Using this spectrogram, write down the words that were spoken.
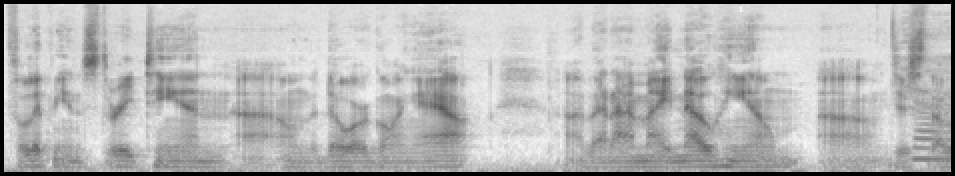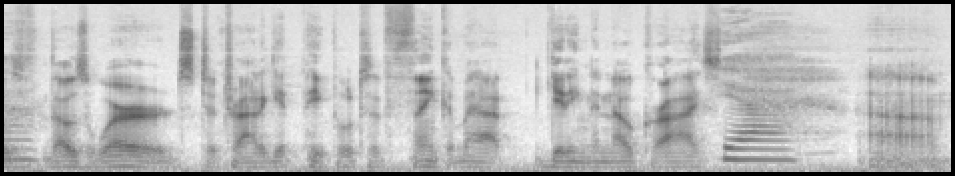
Philippians 3:10 uh, on the door going out, uh, that I may know Him. Uh, just Yeah. those those words to try to get people to think about getting to know Christ. yeah. Um,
